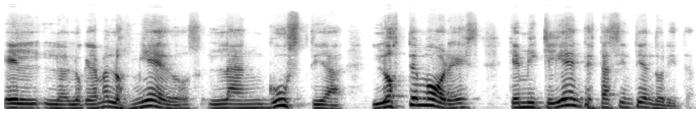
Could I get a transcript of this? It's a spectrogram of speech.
lo, que llaman los miedos, la angustia, los temores que mi cliente está sintiendo ahorita.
